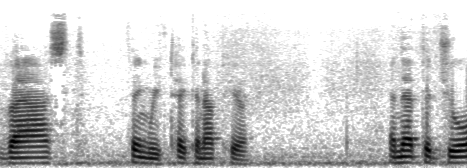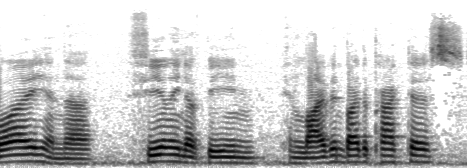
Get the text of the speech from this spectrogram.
vast thing we've taken up here. And that the joy and the feeling of being enlivened by the practice,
